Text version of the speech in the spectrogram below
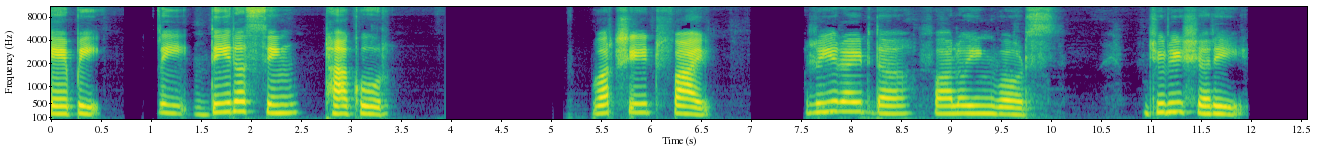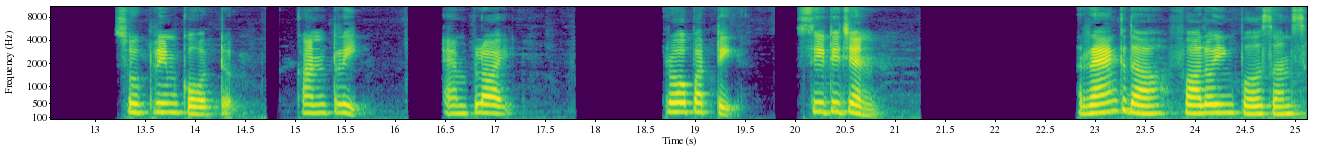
AP, Sri Dheeraj Singh Thakur. Worksheet 5. Rewrite the following words Judiciary, Supreme Court, Country, Employee, Property, Citizen. Rank the following persons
